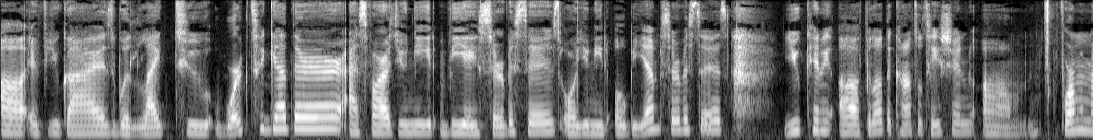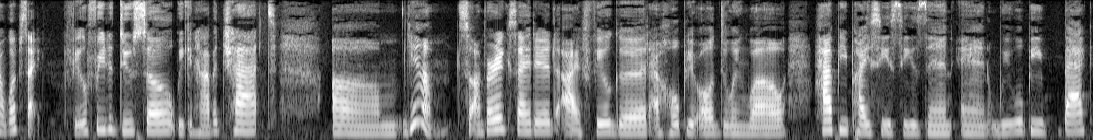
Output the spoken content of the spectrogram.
Uh, if you guys would like to work together as far as you need VA services or you need OBM services, you can uh, fill out the consultation um, form on my website. Feel free to do so. We can have a chat. Um yeah so i'm very excited. I feel good. I hope you're all doing well. Happy pisces season and we will be back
